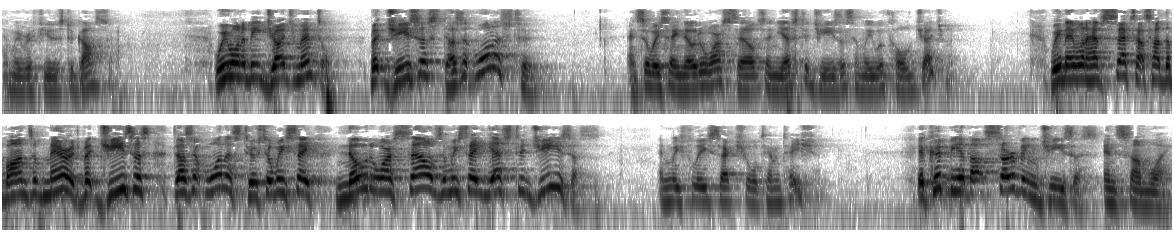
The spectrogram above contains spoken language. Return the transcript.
and we refuse to gossip. We want to be judgmental, but Jesus doesn't want us to. And so we say no to ourselves and yes to Jesus and we withhold judgment. We may want to have sex outside the bonds of marriage, but Jesus doesn't want us to. So we say no to ourselves and we say yes to Jesus and we flee sexual temptation. It could be about serving Jesus in some way.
